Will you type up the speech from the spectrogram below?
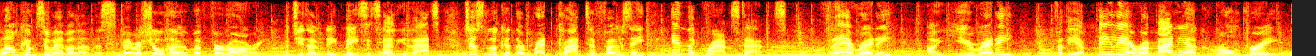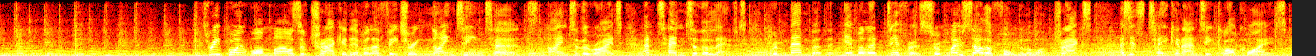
Welcome to Imola, the spiritual home of Ferrari. But you don't need me to tell you that. Just look at the red clad Tifosi in the grandstands. They're ready. Are you ready? For the Emilia Romagna Grand Prix. 3.1 miles of track at Imola featuring 19 turns, 9 to the right and 10 to the left. Remember that Imola differs from most other Formula One tracks as it's taken anti clockwise.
